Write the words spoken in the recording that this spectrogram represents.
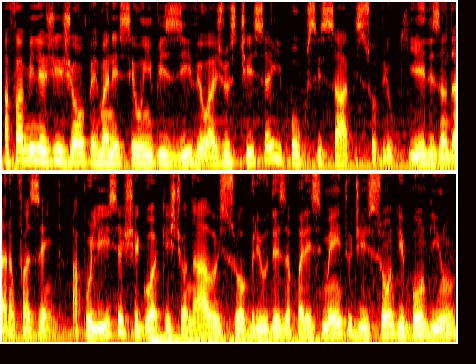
a família Gijon permaneceu invisível à justiça e pouco se sabe sobre o que eles andaram fazendo. A polícia chegou a questioná-los sobre o desaparecimento de Song Bong-yoon,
